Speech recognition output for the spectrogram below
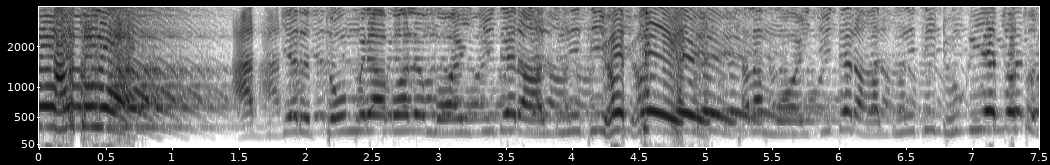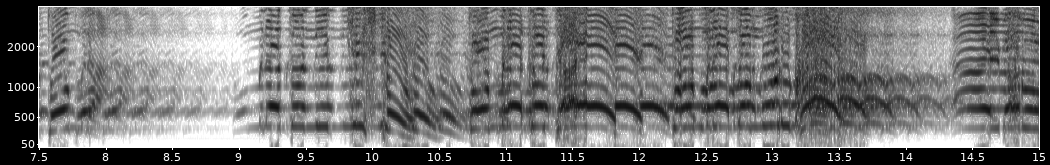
না হতো না। আজকের তোমরা বলে মসজিদের রাজনীতি হচ্ছে। সারা মসজিদের রাজনীতি ঢুকিয়েছ তো তোমরা। তোমরা তো নিকৃষ্ট। তোমরা তো যায় তোমরা তো মূর্খ। এই বাবু,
